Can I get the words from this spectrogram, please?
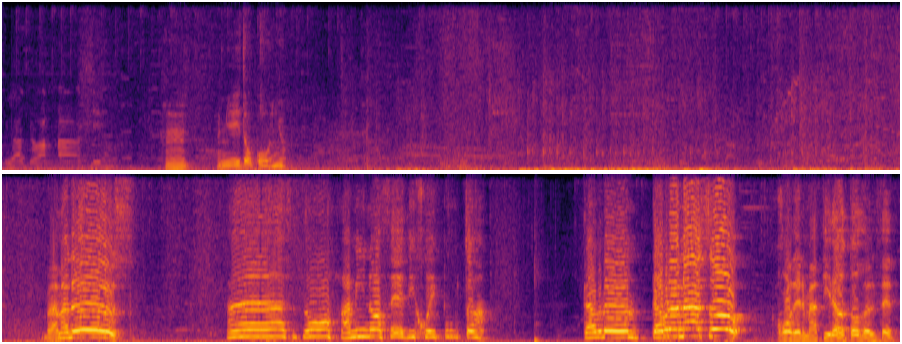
Cuidado que baja así. Mm, miedito coño. ¡Vámonos! ¡Ah! ¡No! ¡A mí no sé! ¡Dijo de puta! ¡Cabrón! ¡Cabronazo! Joder, me ha tirado todo el set.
